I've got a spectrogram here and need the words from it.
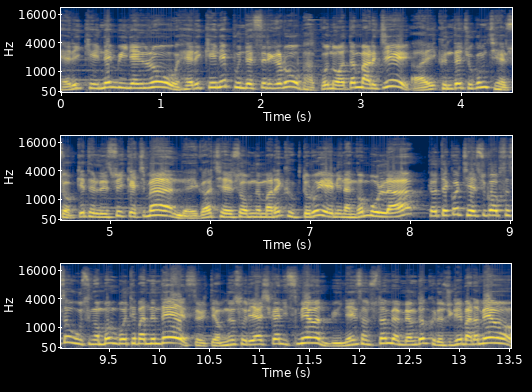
해리케인의 미넨으로 해리케인의 분데스리가로 바꿔놓았단 말이지. 아이 근데 조금 재수없게 들릴 수 있겠지만 내가 재수 없는 말에 극도로 예민한 건 몰라? 여태껏 재수가 없어서 우승 한번 못 해봤는데 쓸데없는 소리 할 시간 있으면 미넨 선수도 몇명 더 그려주길 바라며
